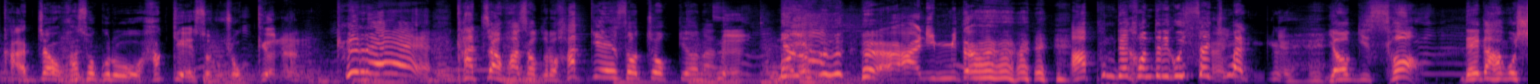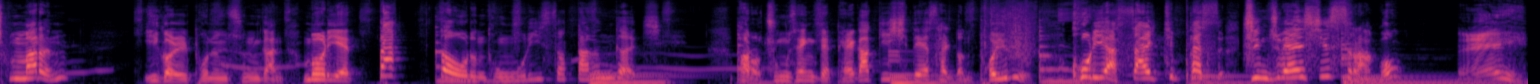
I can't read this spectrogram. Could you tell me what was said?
가짜 화석으로 학계에서 쫓겨난 그래, 가짜 화석으로 학계에서 쫓겨난 뭐야? 아, 아닙니다. 아픈데 건드리고 있어 정말. 여기서 내가 하고 싶은 말은 이걸 보는 순간 머리에 딱 떠오른 동물이 있었다는 거지. 바로 중생대 백악기 시대에 살던 포유류 코리아 살티패스 진주엔시스라고. 에이,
